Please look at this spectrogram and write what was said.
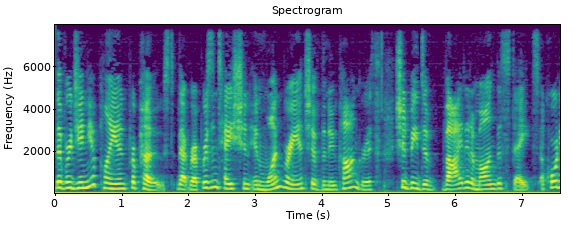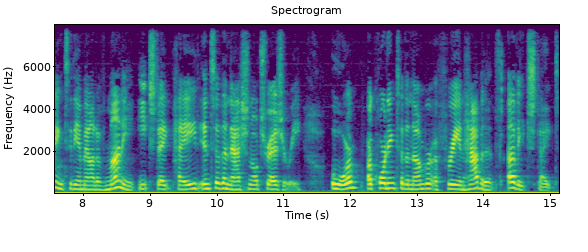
The Virginia plan proposed that representation in one branch of the new Congress should be divided among the states according to the amount of money each state paid into the national treasury, or according to the number of free inhabitants of each state.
